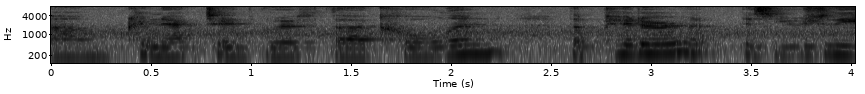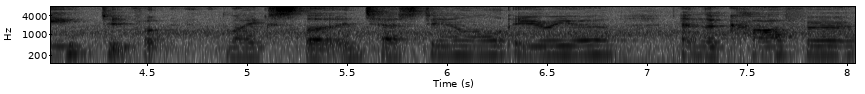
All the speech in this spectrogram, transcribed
um, connected with the colon. The Pitta is usually likes the intestinal area and the kapha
